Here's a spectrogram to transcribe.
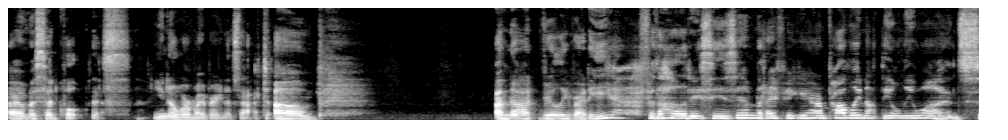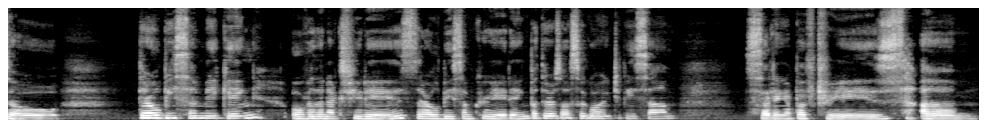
I almost said quote this. You know where my brain is at. Um, I'm not really ready for the holiday season, but I figure I'm probably not the only one. So there will be some making over the next few days. There will be some creating, but there's also going to be some setting up of trees, um,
